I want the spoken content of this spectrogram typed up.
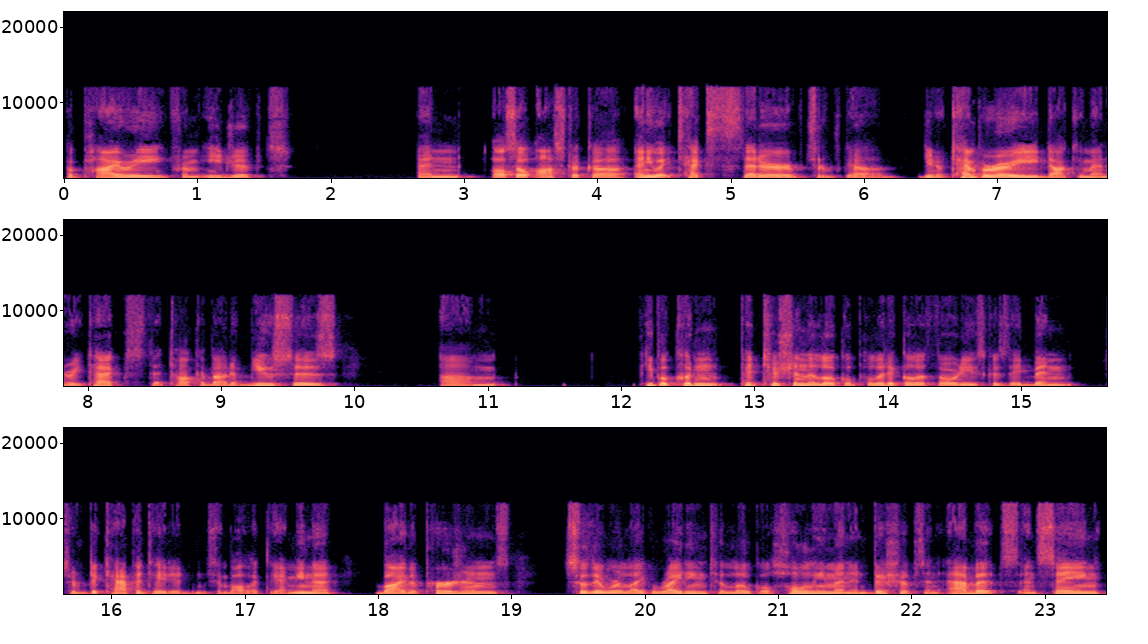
papyri from Egypt and also ostraca. Anyway, texts that are sort of uh, you know temporary documentary texts that talk about abuses. Um, people couldn't petition the local political authorities because they'd been sort of decapitated and symbolically. I mean that by the Persians. So they were like writing to local holy men and bishops and abbots and saying,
